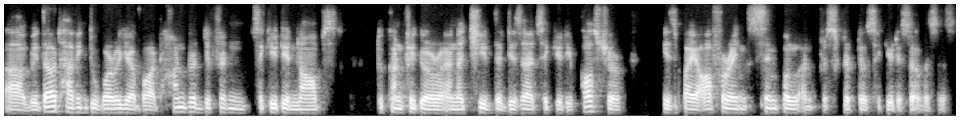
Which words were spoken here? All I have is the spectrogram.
uh, without having to worry about 100 different security knobs to configure and achieve the desired security posture is by offering simple and prescriptive security services.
